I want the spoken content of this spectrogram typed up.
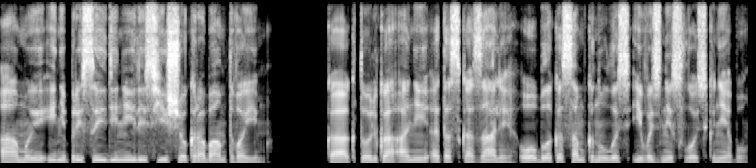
а мы и не присоединились еще к рабам Твоим, как только они это сказали, облако сомкнулось и вознеслось к небу.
